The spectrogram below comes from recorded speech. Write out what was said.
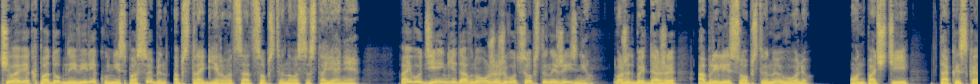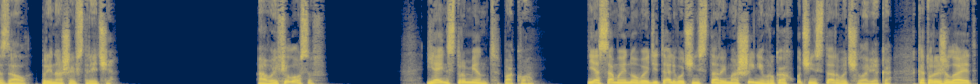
Человек, подобный Вереку, не способен абстрагироваться от собственного состояния, а его деньги давно уже живут собственной жизнью, может быть, даже обрели собственную волю. Он почти так и сказал при нашей встрече. А вы философ. Я инструмент, Пако. Я самая новая деталь в очень старой машине в руках очень старого человека, который желает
